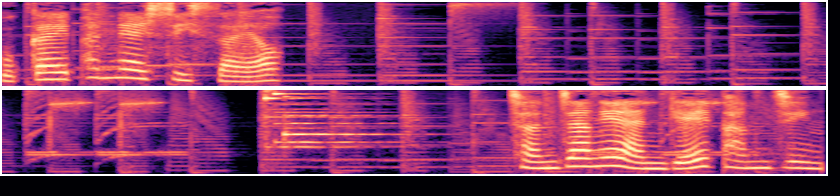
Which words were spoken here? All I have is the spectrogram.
고가에 판매할 수 있어요. 전장의 안개 밤징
